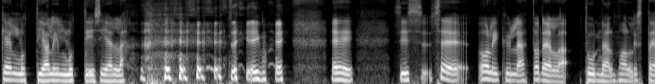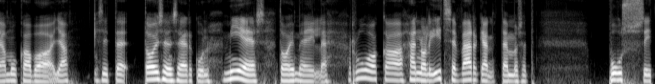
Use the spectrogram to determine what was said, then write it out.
kelluttiin ja lilluttiin siellä. ei, ei, ei, siis se oli kyllä todella tunnelmallista ja mukavaa ja sitten toisen serkun mies toi meille ruokaa. Hän oli itse värkännyt tämmöiset pussit,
